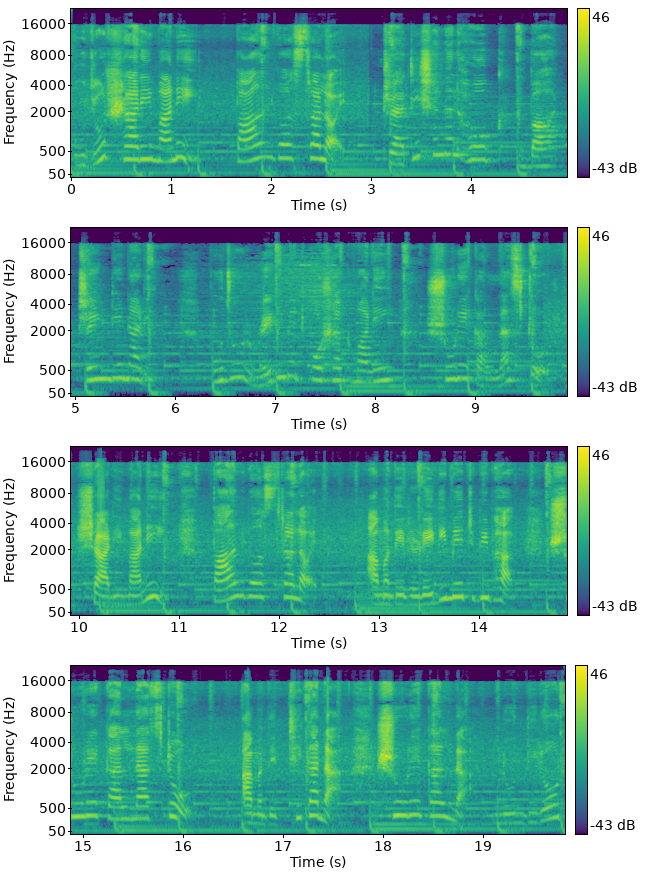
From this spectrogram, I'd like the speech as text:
পুজোর শাড়ি মানে পাল বস্ত্রালয়। ট্র্যাডিশনাল হোক বা ট্রেন্ডি নারী, পুজোর রেডিমেড পোশাক মানে সুরে কালনা স্টোর শাড়ি মানে পাল বস্ত্রালয়। আমাদের রেডিমেড বিভাগ সুরে কালনা স্টোর আমাদের ঠিকানা সুরে কালনা, নন্দী রোড,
